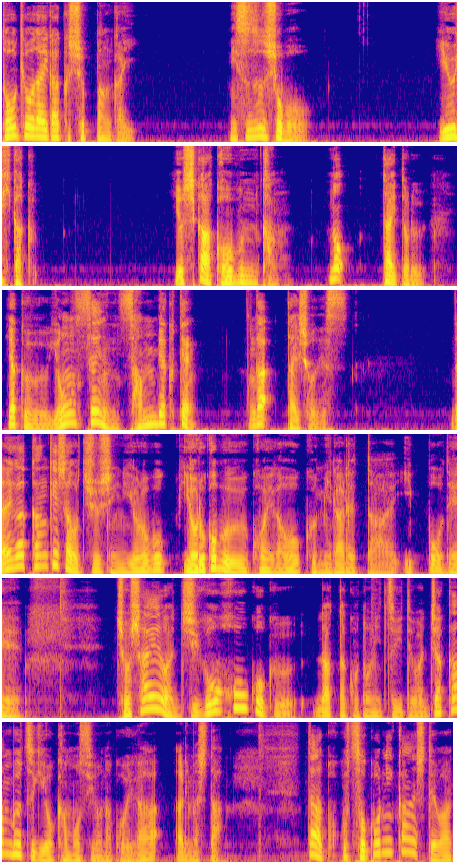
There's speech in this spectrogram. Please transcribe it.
東京大学出版会、ミスズ書房、夕比較、吉川公文館。のタイトル。約4300点。が対象です。大学関係者を中心に喜ぶ声が多く見られた一方で、著者へは事後報告だったことについては若干物議を醸すような声がありました。ただ、ここ、そこに関しては、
